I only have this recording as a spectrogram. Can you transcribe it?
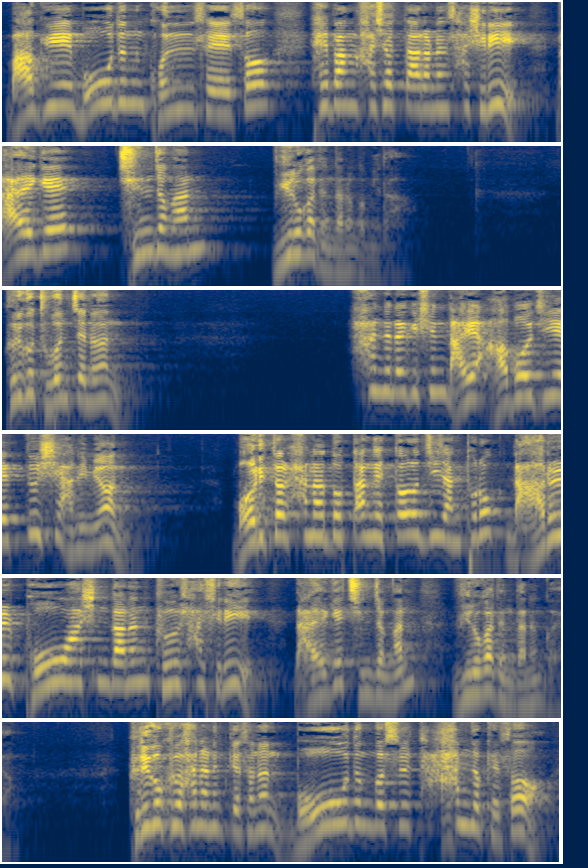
마귀의 모든 권세에서 해방하셨다라는 사실이 나에게 진정한 위로가 된다는 겁니다. 그리고 두 번째는 하늘에 계신 나의 아버지의 뜻이 아니면 머리털 하나도 땅에 떨어지지 않도록 나를 보호하신다는 그 사실이 나에게 진정한 위로가 된다는 거예요. 그리고 그 하나님께서는 모든 것을 다 합력해서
